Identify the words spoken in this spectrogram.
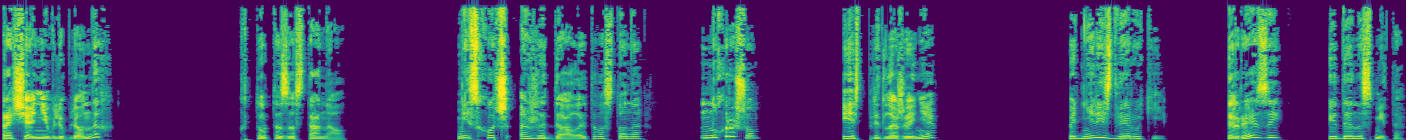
Прощание влюбленных?» Кто-то застонал. Мисс Ходж ожидала этого стона. «Ну, хорошо. Есть предложение?» Поднялись две руки. Терезы и Дэна Смита.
